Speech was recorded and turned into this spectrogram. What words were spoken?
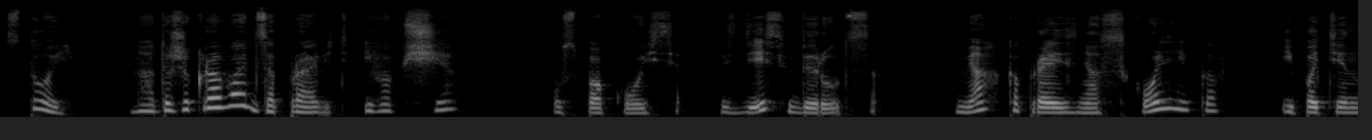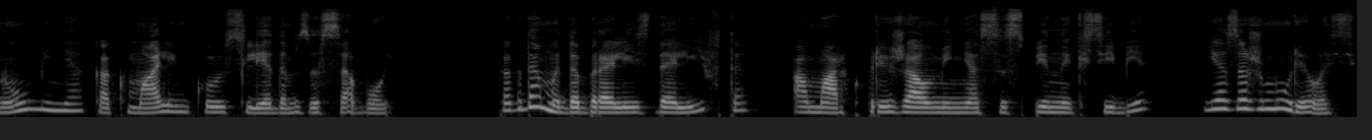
«Стой, надо же кровать заправить и вообще...» «Успокойся, здесь уберутся», — мягко произнес Скольников и потянул меня, как маленькую, следом за собой. Когда мы добрались до лифта, а Марк прижал меня со спины к себе, я зажмурилась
